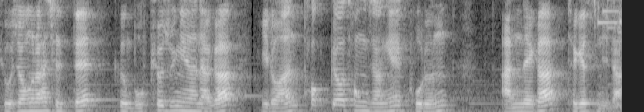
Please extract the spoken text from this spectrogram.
교정을 하실 때 그 목표 중에 하나가 이러한 턱뼈 성장에 고른 안내가 되겠습니다.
